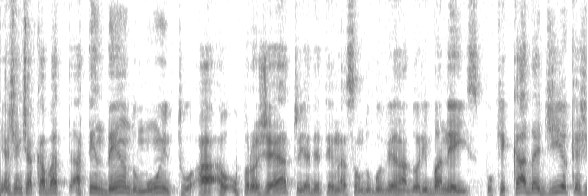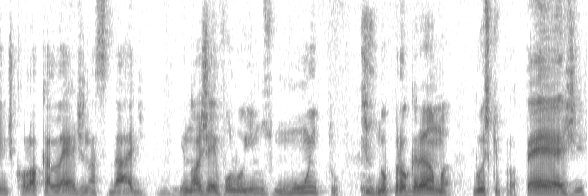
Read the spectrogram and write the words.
e a gente acaba atendendo muito a, a, o projeto e a determinação do governador ibanês, porque cada dia que a gente coloca LED na cidade, uhum. e nós já evoluímos muito no programa Luz que Protege,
